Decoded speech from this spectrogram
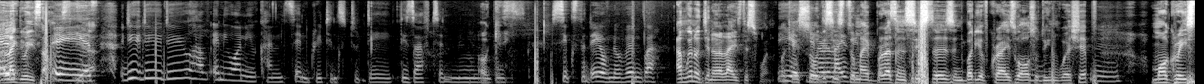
I like the way it sounds. Yes. Yeah. Do, you- do, you- do you have anyone you can send greetings today, this afternoon, Okay. this sixth day of November? I'm going to generalize this one. Okay, Yes, so this is to it. my brothers and sisters in the body of Christ who are also doing worship. More grace,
